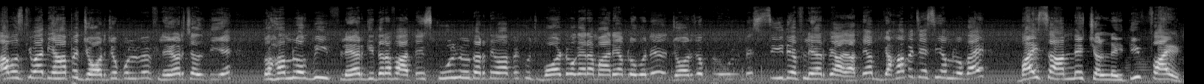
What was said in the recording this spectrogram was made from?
अब उसके बाद यहाँ पे जॉर्जो पुल में फ्लेयर चलती है। तो हम लोग भी फ्लेयर की तरफ़ आते हैं। स्कूल में उतरते हैं, वहाँ पे कुछ बॉट वगैरह मारे हम लोगों ने। जॉर्जो पुल में सीधे फ्लेयर पे आ जाते हैं। अब यहाँ पे जैसे हम लोग आए, भाई सामने चल रही थी फाइट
